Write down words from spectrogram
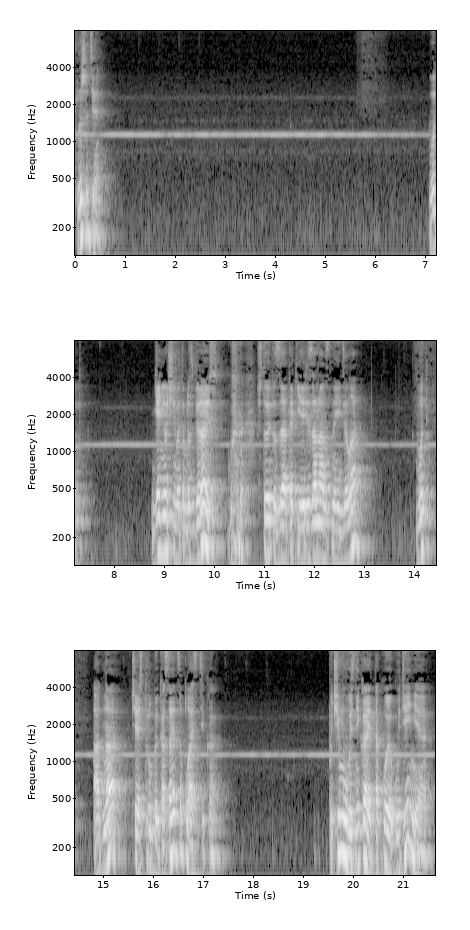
Слышите? Вот я не очень в этом разбираюсь, что это за такие резонансные дела. Вот Одна часть трубы касается пластика. Почему возникает такое гудение,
